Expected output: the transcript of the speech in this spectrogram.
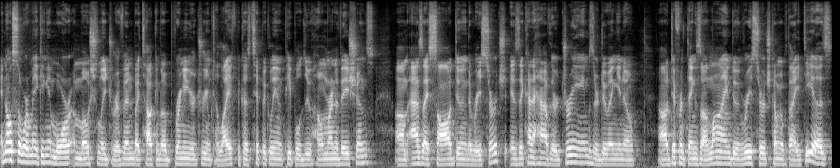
And also we're making it more emotionally driven by talking about bringing your dream to life because typically when people do home renovations, um, as I saw doing the research, is they kind of have their dreams, they're doing, you know, uh, different things online, doing research, coming up with ideas,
